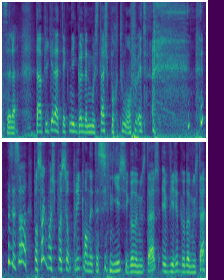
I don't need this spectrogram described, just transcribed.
C'est là. T'as appliqué la technique Golden Moustache pour tout en fait. C'est ça. Pour ça que moi je suis pas surpris qu'on était signé chez Golden Moustache et viré de Golden Moustache.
